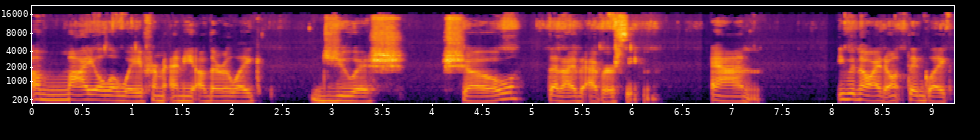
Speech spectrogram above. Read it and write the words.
a mile away from any other like Jewish show that I've ever seen. And even though I don't think like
